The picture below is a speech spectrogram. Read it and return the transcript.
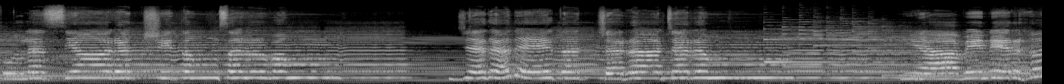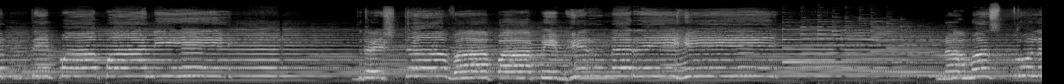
तुलस्यारक्षितं सर्वम् जगदेतच्चराचरम् या विनिर्हन्ति पापानि। दृष्टा वा पापिभिर्नरैः। नमस्तुलस्यतितरा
